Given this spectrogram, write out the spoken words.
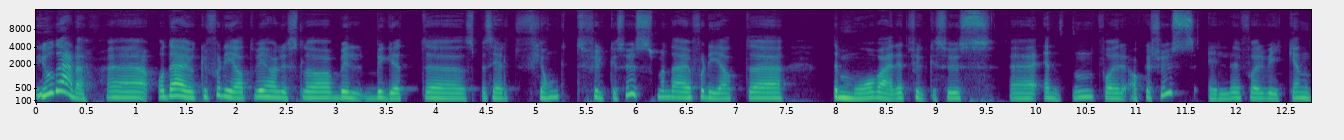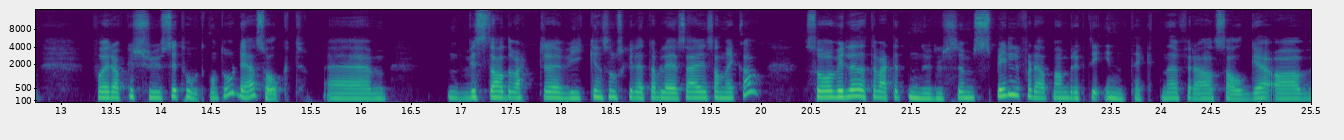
Jo, det er det. Eh, og det er jo ikke fordi at vi har lyst til å bygge et eh, spesielt fjongt fylkeshus, men det er jo fordi at eh, det må være et fylkeshus enten for Akershus eller for Viken. For Akershus sitt hovedkontor, det er solgt. Hvis det hadde vært Viken som skulle etablere seg i Sandvika, så ville dette vært et nullsumspill, fordi at man brukte inntektene fra salget av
